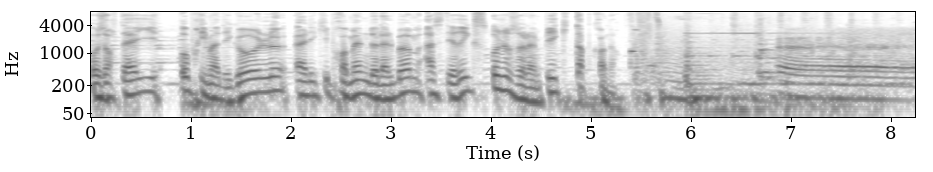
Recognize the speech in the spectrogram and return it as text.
Aux orteils, au primat des Gaules, à l'équipe romaine de l'album Astérix aux Jeux Olympiques, top chrono. Euh,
